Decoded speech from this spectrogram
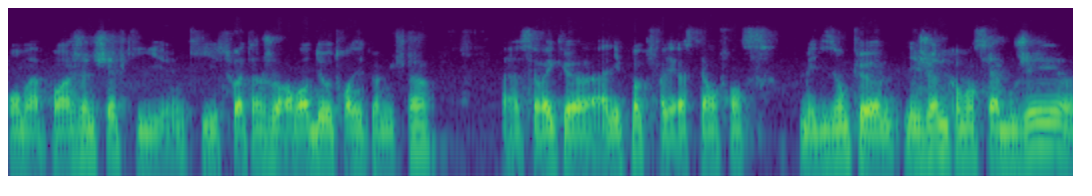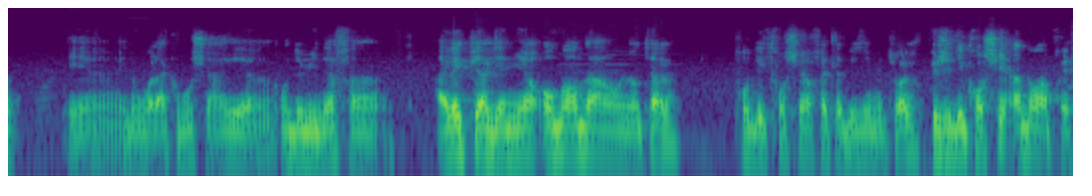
bon, bah, pour un jeune chef qui, qui souhaite un jour avoir deux ou trois étoiles Michelin, euh, c'est vrai qu'à l'époque, il fallait rester en France. Mais disons que les jeunes commençaient à bouger, euh, et, euh, et, donc voilà comment je suis arrivé en 2009 avec Pierre Gagnère au mandat oriental pour décrocher en fait la deuxième étoile que j'ai décroché un an après.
